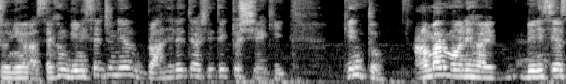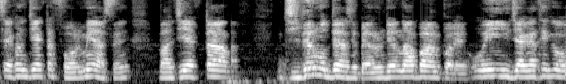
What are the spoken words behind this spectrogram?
জুনিয়র আছে। এখন ভিনিসিয়াস জুনিয়র ব্রাজিলের জার্সিতে একটু শেখি কিন্তু আমার মনে হয় ভিনিসিয়াস এখন যে একটা ফর্মে আছে বা যে একটা জিদের মধ্যে আছে ব্যালন্ডিয়ার না পাওয়ার পরে ওই জায়গা থেকে ও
